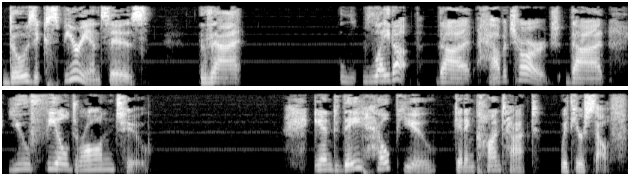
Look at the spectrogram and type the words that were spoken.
those experiences that light up, that have a charge, that you feel drawn to. And they help you get in contact with yourself.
